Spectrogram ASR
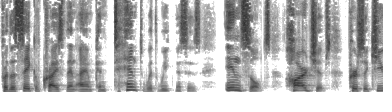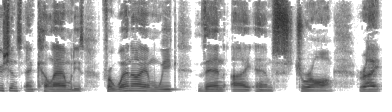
For the sake of Christ, then, I am content with weaknesses, insults, hardships, persecutions, and calamities. For when I am weak, then I am strong. Right?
